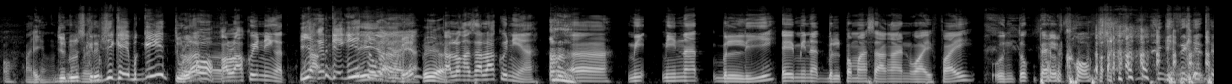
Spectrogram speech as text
Oh, panjang Eh, judul juga. skripsi kayak begitulah. Oh, kalau aku ini ingat. Iya kan kayak gitu Iya, kan, iya. Ben? Iya. Kalau nggak salah aku nih ya, eh, mi- minat beli, eh minat beli pemasangan wifi untuk Telkom, gitu-gitu.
